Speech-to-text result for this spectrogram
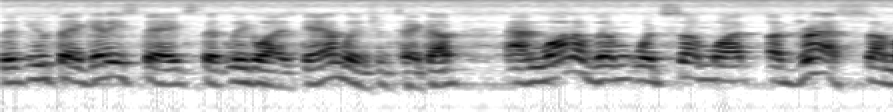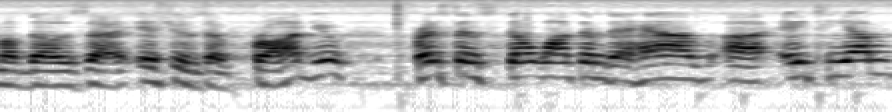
that you think any states that legalize gambling should take up, and one of them would somewhat address some of those uh, issues of fraud. You, for instance, don't want them to have uh, ATM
